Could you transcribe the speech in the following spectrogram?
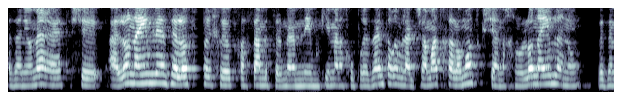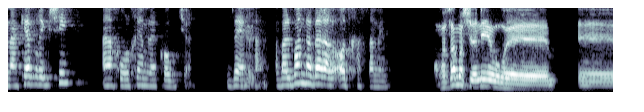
אז אני אומרת שהלא נעים לי הזה לא צריך להיות חסם אצל מאמנים, כי אם אנחנו פרזנטורים להגשמת חלומות, כשאנחנו לא נעים לנו, וזה מעכב רגשי, אנחנו הולכים לקואוצ'ר. זה אחד. אבל בואו נדבר על עוד חסמים. החסם השני הוא אה, אה,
